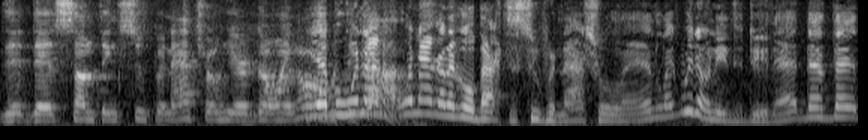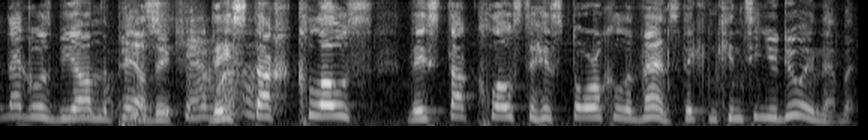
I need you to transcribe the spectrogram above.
the, there's something supernatural here going on. Yeah, but we're not we're not gonna go back to supernatural land. Like we don't need to do that. That that, that goes beyond the pale. Yes, they they stuck close. They stuck close to historical events. They can continue doing that, but.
